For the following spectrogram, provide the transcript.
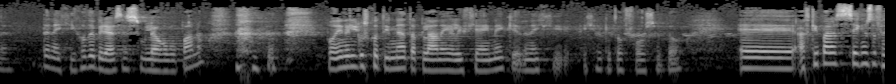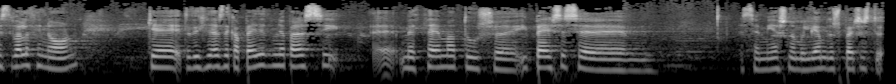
Ναι. Δεν έχει ήχο, δεν πειράζει, θα σας μιλάω από πάνω. Λοιπόν, είναι λίγο σκοτεινά τα πλάνα, η αλήθεια είναι, και δεν έχει, έχει αρκετό φως εδώ. Ε, αυτή η παράσταση έγινε στο Φεστιβάλ Αθηνών και το 2015 ήταν μια παράσταση ε, με θέμα τους ε, οι Πέρσες σε, σε μια συνομιλία με τους Πέρσες ε,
